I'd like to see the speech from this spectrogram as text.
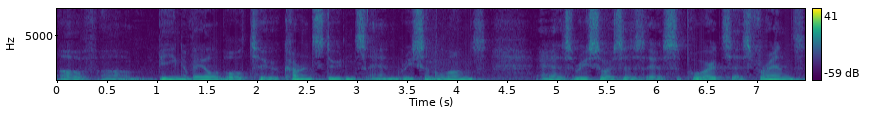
of um, being available to current students and recent alums as resources, as supports, as friends.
